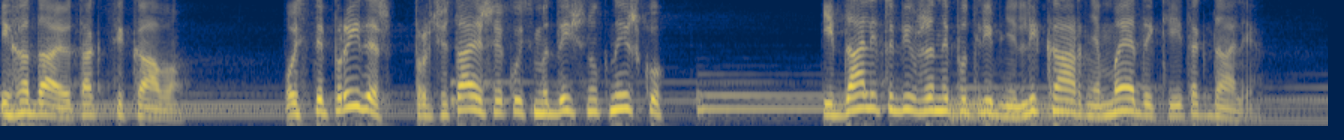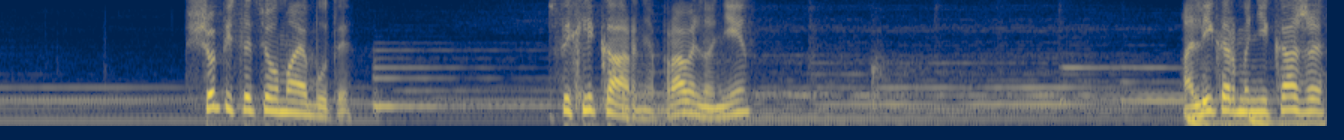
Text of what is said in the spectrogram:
І гадаю, так цікаво. Ось ти прийдеш, прочитаєш якусь медичну книжку, і далі тобі вже не потрібні лікарня, медики і так далі. Що після цього має бути? Психлікарня, правильно, ні? А лікар мені каже,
